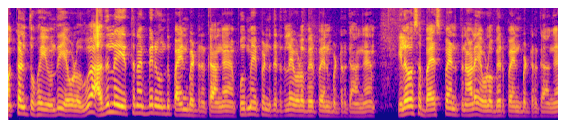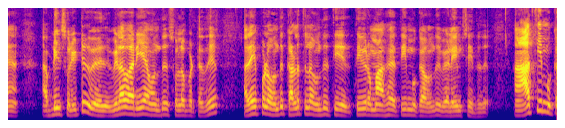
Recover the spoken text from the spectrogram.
மக்கள் தொகை வந்து எவ்வளவு? அதில் எத்தனை பேர் வந்து பயன்பெற்றிருக்காங்க? புதுமை பெண் திட்டத்தில் எவ்வளோ பேர் பயன்பெற்றிருக்காங்க? இலவச பஸ் பயணத்தினால எவ்வளோ பேர் பயன்பெற்றிருக்காங்க? அப்படின்னு சொல்லிட்டு விலவாரியாக வந்து சொல்லப்பட்டது. அதே போல் வந்து களத்தில் வந்து தீ தீவிரமாக திமுக வந்து வேலையும் செய்தது. அதிமுக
